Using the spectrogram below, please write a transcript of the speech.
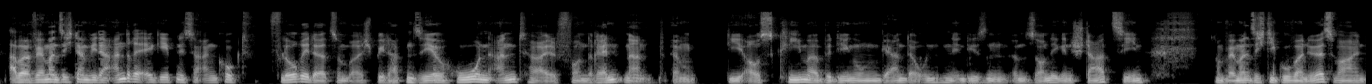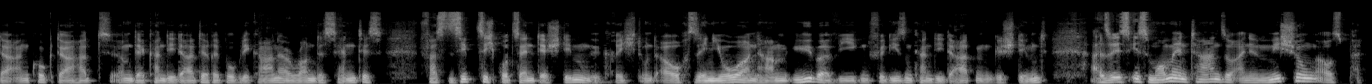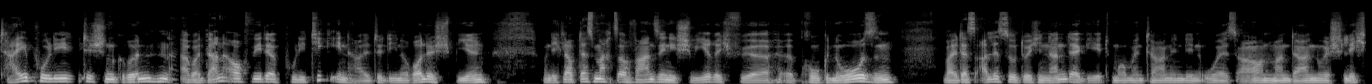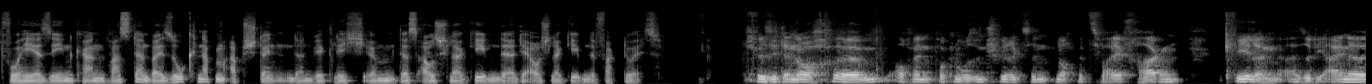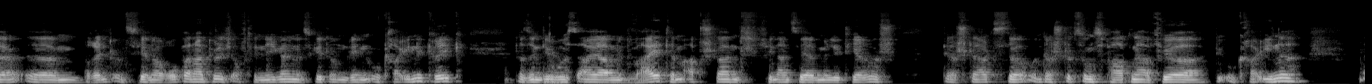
Aber wenn man sich dann wieder andere Ergebnisse anguckt, Florida zum Beispiel hat einen sehr hohen Anteil von Rentnern, ähm, die aus Klimabedingungen gern da unten in diesen ähm, sonnigen Staat ziehen. Und wenn man sich die Gouverneurswahlen da anguckt, da hat ähm, der Kandidat der Republikaner Ron DeSantis fast 70 Prozent der Stimmen gekriegt und auch Senioren haben überwiegend für diesen Kandidaten gestimmt. Also es ist momentan so eine Mischung aus parteipolitischen Gründen, aber dann auch wieder Politikinhalte, die eine Rolle spielen. Und ich glaube, das macht es auch wahnsinnig schwierig für äh, Prognosen weil das alles so durcheinander geht momentan in den USA und man da nur schlecht vorhersehen kann, was dann bei so knappen Abständen dann wirklich ähm, das ausschlaggebende, der ausschlaggebende Faktor ist. Ich will Sie dennoch, ähm, auch wenn Prognosen schwierig sind, noch mit zwei Fragen quälen. Also die eine ähm, brennt uns hier in Europa natürlich auf den Nägeln. Es geht um den Ukraine-Krieg. Da sind die USA ja mit weitem Abstand finanziell, militärisch der stärkste Unterstützungspartner für die Ukraine.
